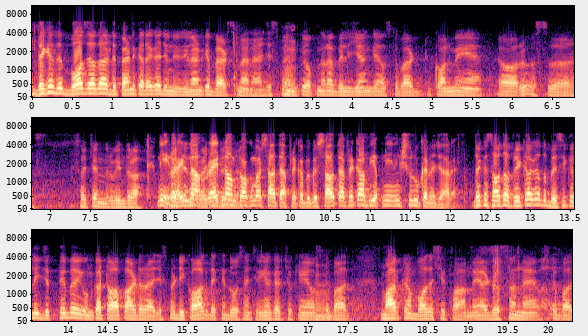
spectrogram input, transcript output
देखिए बहुत ज़्यादा डिपेंड करेगा जो न्यूजीलैंड के बैट्समैन हैं जिसमें हम्म। उनके ओपनर बिल यंग हैं उसके बाद कॉनवे हैं और सचिन रविंद्रा। नहीं right now right now talking about South Africa because South Africa भी अपनी इनिंग शुरू करने जा रहा है। देखिए साउथ अफ्रीका का तो बेसिकली जितने भी उनका टॉप ऑर्डर है जिसमें डिकॉक देखें दो सेंचुरियाँ कर चुके हैं उसके हम्म। बाद मार्क्रम बहुत अच्छी फॉर्म है एडोसन है उसके बाद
